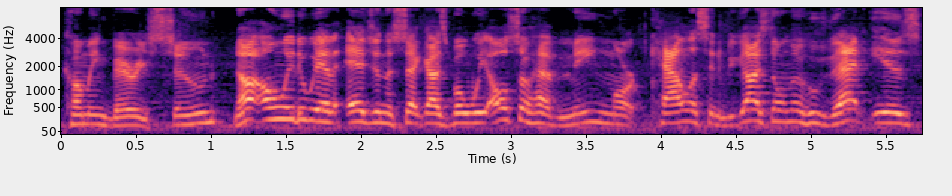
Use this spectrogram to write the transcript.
coming very soon. Not only do we have Edge in the set, guys, but we also have Mean Mark Callous, and if you guys don't know who that is,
